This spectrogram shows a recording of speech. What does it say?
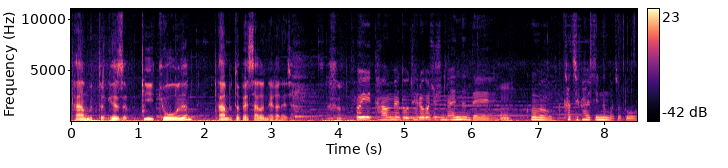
다음부터 그래서 이 교훈은 다음부터 뱃삯은 내가 내자? 저희 다음에도 데려가 주신다 했는데 어. 그러면 같이 갈 수 있는 거죠 또.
